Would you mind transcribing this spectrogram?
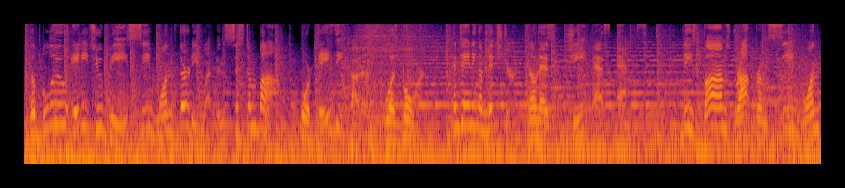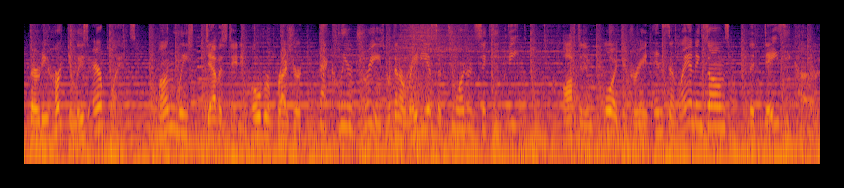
The BLU-82B C-130 weapons system bomb, or Daisy Cutter, was born containing a mixture known as GSX. These bombs dropped from C-130 Hercules airplanes, unleashed devastating overpressure that cleared trees within a radius of 260 feet. Often employed to create instant landing zones, the Daisy Cutter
